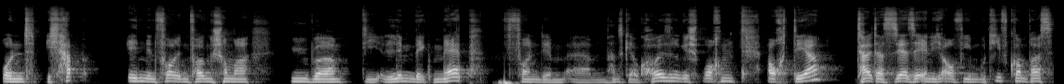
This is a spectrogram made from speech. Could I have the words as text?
Und ich habe in den vorigen Folgen schon mal über die Limbic Map von dem ähm, Hans-Georg Häusel gesprochen. Auch der teilt das sehr, sehr ähnlich auf wie im Motivkompass,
